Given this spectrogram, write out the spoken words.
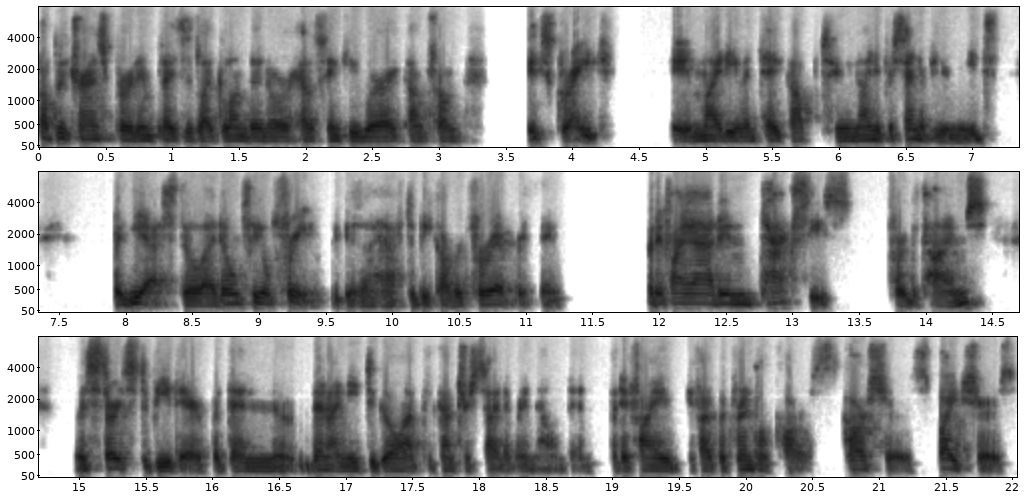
Public transport in places like london or helsinki where i come from it's great. It might even take up to 90% of your needs. But yeah still i don't feel free because i have to be covered for everything. But if i add in taxis for the times it starts to be there but then then i need to go out to the countryside every now and then. But if i if i put rental cars car shares bike shares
